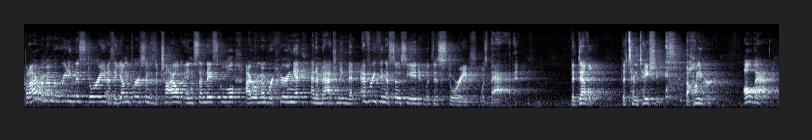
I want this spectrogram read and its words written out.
but I remember reading this story as a young person, as a child in Sunday school. I remember hearing it and imagining that everything associated with this story was bad. The devil, the temptations, the hunger, all bad.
